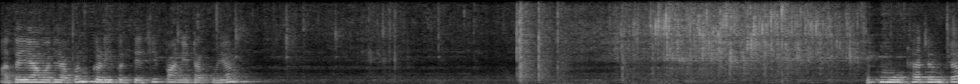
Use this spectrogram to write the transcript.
आता यामध्ये आपण कढीपत्त्याची पाने टाकूया. एक मोठा चमचा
